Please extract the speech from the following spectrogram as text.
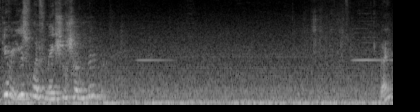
Give her useful information, she'll remember. Right?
